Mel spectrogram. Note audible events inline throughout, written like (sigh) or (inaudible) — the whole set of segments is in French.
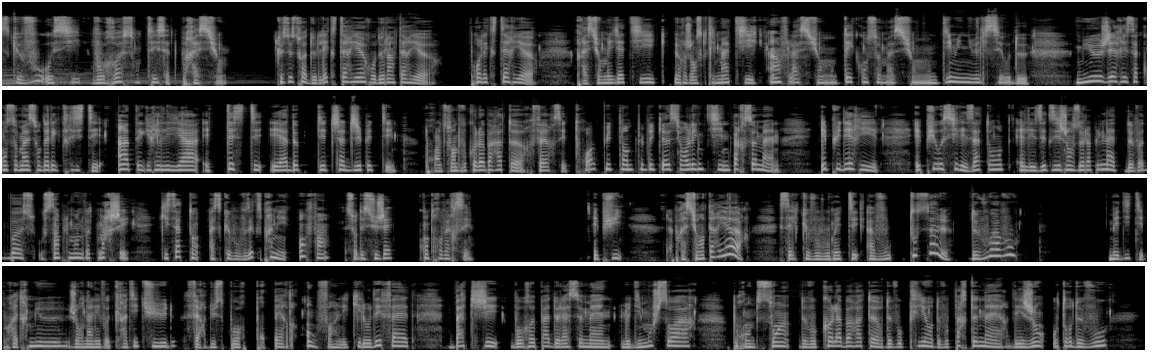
Est-ce que vous aussi, vous ressentez cette pression? Que ce soit de l'extérieur ou de l'intérieur. Pour l'extérieur, pression médiatique, urgence climatique, inflation, déconsommation, diminuer le CO2, mieux gérer sa consommation d'électricité, intégrer l'IA et tester et adopter ChatGPT, prendre soin de vos collaborateurs, faire ces trois putains de publications LinkedIn par semaine, et puis des reels, et puis aussi les attentes et les exigences de la planète, de votre boss ou simplement de votre marché, qui s'attend à ce que vous vous exprimiez enfin sur des sujets controversés. Et puis, la pression intérieure, celle que vous vous mettez à vous tout seul, de vous à vous. Méditez pour être mieux, journaler votre gratitude, faire du sport pour perdre enfin les kilos des fêtes, batcher vos repas de la semaine le dimanche soir, prendre soin de vos collaborateurs, de vos clients, de vos partenaires, des gens autour de vous,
